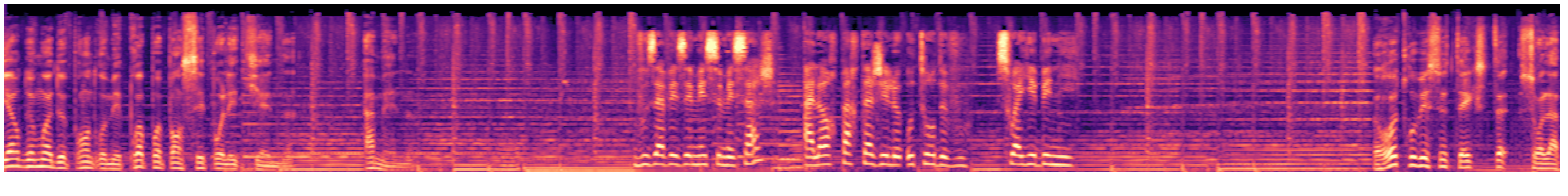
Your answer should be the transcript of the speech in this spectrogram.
garde-moi de prendre mes propres pensées pour les tiennes. Amen. Vous avez aimé ce message? Alors partagez-le autour de vous. Soyez bénis. Retrouvez ce texte sur la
